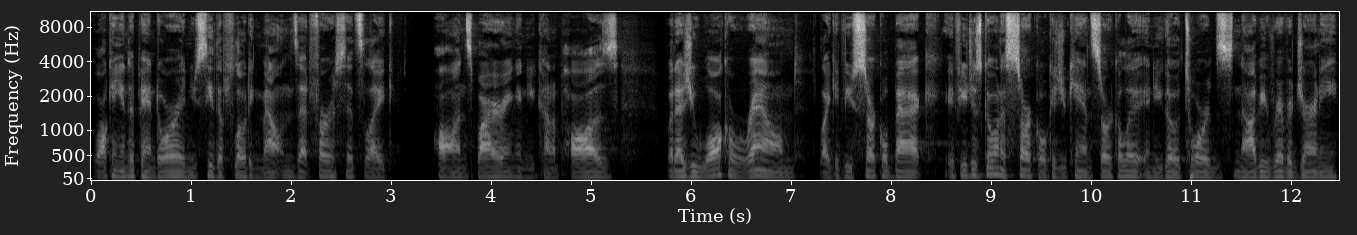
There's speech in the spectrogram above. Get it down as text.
walking into pandora and you see the floating mountains at first. It's like awe-inspiring and you kind of pause. But as you walk around like if you circle back if you just go in a circle because you can circle it and you go towards navi river journey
